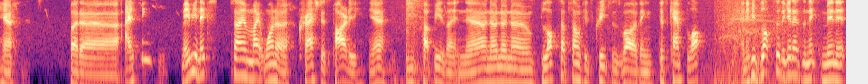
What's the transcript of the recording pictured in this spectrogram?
Yeah. But uh, I think maybe next time might want to crash this party. Yeah. These puppies like, no, no, no, no. Blocks up some of his creeps as well, I think. This can't block. And if he blocks it again at the next minute,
